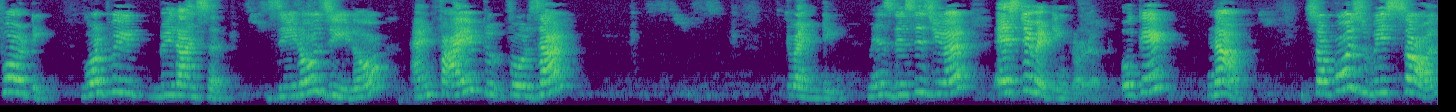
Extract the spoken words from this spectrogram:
40. What will be the answer? 0, 0 and 5 to 4s are 20. Means this is your estimating product. Okay. Now, suppose we solve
